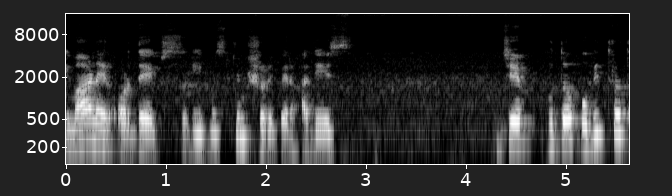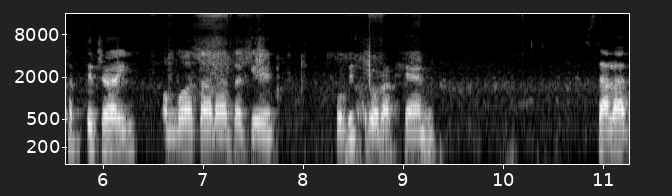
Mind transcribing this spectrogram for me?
ইমানের অর্ধেক সহি মুসলিম শরীফের হাদিস। যে পুত পবিত্র থাকতে চাই আল্লাহ তালা তাকে পবিত্র রাখেন। সালাদ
